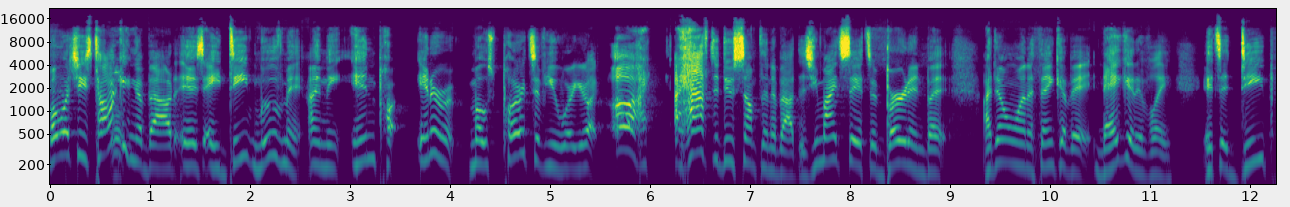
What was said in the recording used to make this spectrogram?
But what she's talking about is a deep movement in the in, innermost parts of you where you're like, oh, I, I have to do something about this. You might say it's a burden, but I don't want to think of it negatively. It's a deep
